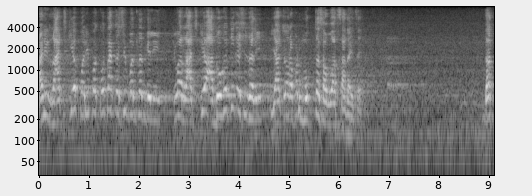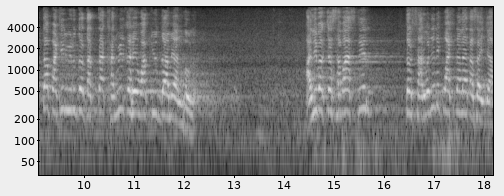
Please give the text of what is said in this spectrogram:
आणि राजकीय परिपक्वता कशी बदलत गेली किंवा राजकीय अधोगती कशी झाली याच्यावर आपण मुक्त संवाद साधायचा आहे. दत्ता पाटील विरुद्ध दत्ता खानविलकर हे वाकयुद्ध आम्ही अनुभवलं. अलिबागच्या सभा असतील तर सार्वजनिक वाचनालयात असायच्या.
